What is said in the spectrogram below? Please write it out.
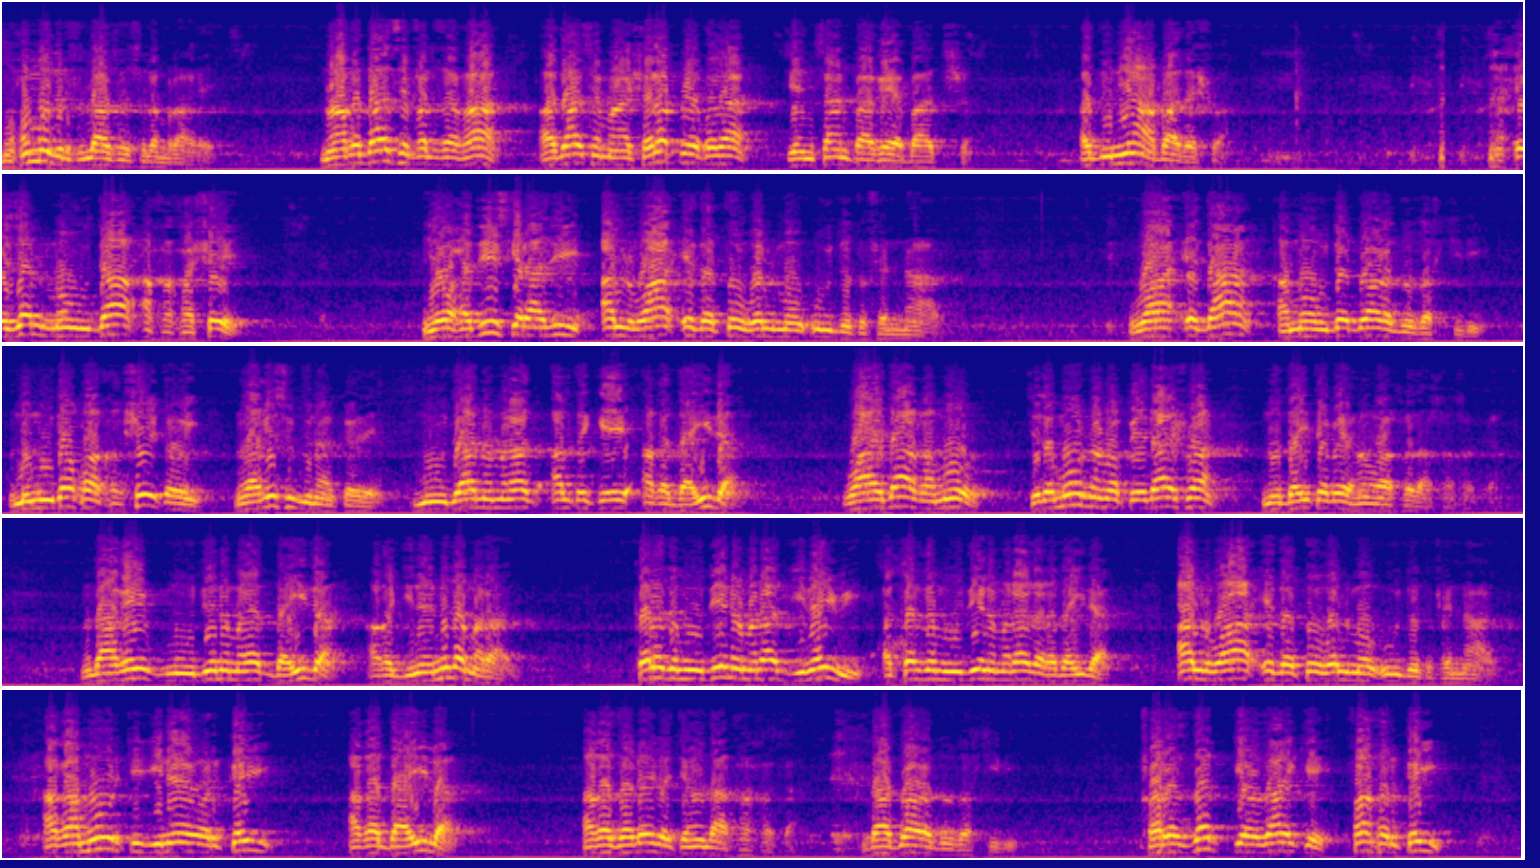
محمد رسول الله صلی الله علیه وسلم راغی نو هغه داسې فلسفه ادا سے معاشره پر خدا چې انسان پاګه آباد شو ا دنیا آباد شو اذن مودا اخخشه یو حدیث کې راځي الوائدۃ والموعودۃ فی النار وائدہ او مودا دواړه دوزخ کې دي نو مودا خو اخخشه ته وي نو هغه څه ګناه کړي مودا نه مراد الته کې هغه دایدا وای دا غمور چې د مور نه پیدا شو نو دای ته به هم واخله دا خخه کا نو دا غي مودینه مراد دای دا هغه جنې نه ده مراد کله د مودینه مراد جنې وي اکر د مودینه مراد هغه دای دا الوائدته والموعوده فی النار هغه مور چې جنې ور کوي هغه دای لا هغه زړه له چنه دا خخه کا دا دواړه دوزخ کیږي فرزدت کې اوځای کې فخر کوي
